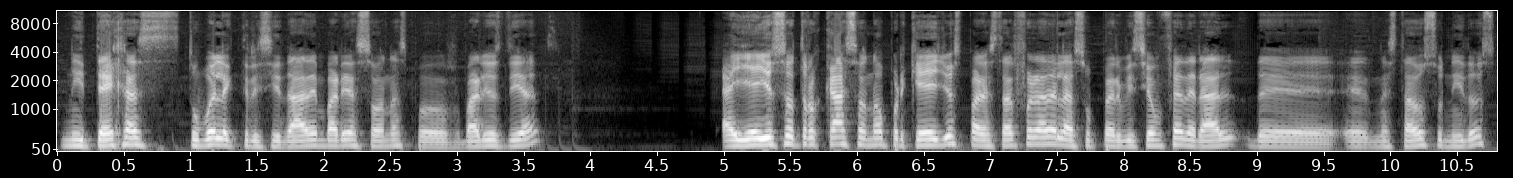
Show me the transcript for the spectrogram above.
ni Texas tuvo electricidad en varias zonas por varios días. Ahí ellos otro caso, ¿no? Porque ellos, para estar fuera de la supervisión federal de, en Estados Unidos,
